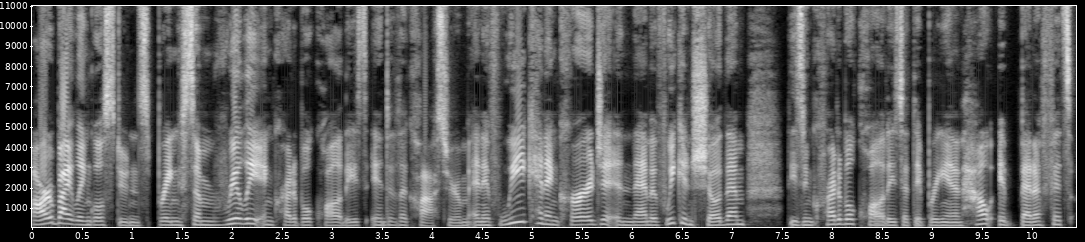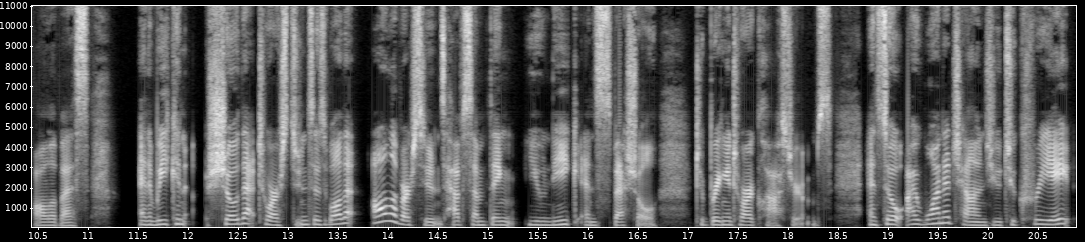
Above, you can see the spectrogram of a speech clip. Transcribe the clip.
our bilingual students bring some really incredible qualities into the classroom. And if we can encourage it in them, if we can show them these incredible qualities that they bring in and how it benefits all of us, and we can show that to our students as well that all of our students have something unique and special to bring into our classrooms. And so I want to challenge you to create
